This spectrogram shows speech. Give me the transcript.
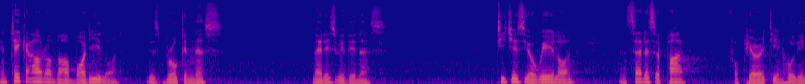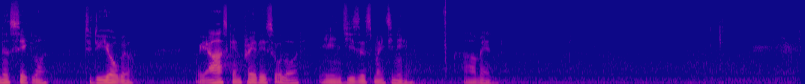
and take out of our body, Lord, this brokenness that is within us. Teach us your way, Lord, and set us apart for purity and holiness' sake, Lord, to do your will. We ask and pray this, O Lord, in Jesus' mighty name. Amen.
